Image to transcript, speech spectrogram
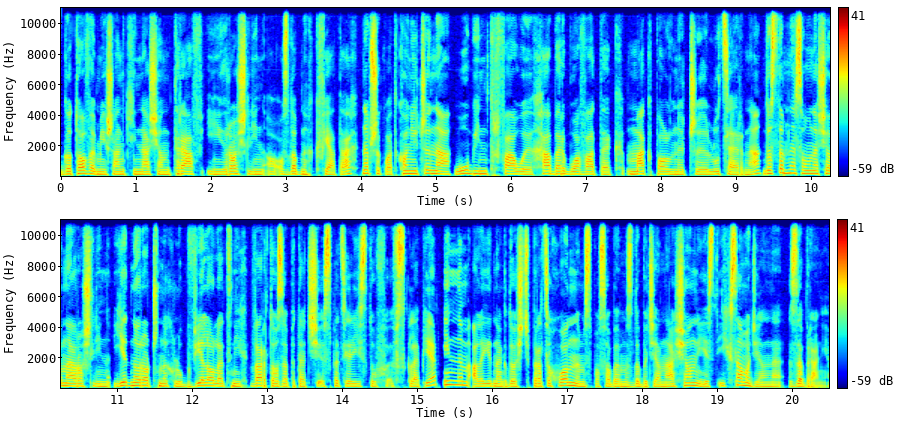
gotowe mieszanki nasion traw i roślin o ozdobnych kwiatach, np. koniczyna, łubin trwały, haber bławatek, mak polny czy lucerna. Dostępne są nasiona roślin jednorocznych lub wieloletnich. Warto zapytać specjalistów w sklepie. Innym, ale jednak dość pracochłonnym sposobem zdobycia zdobycia nasion jest ich samodzielne zebranie.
